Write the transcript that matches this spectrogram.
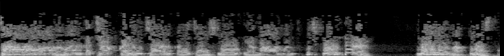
जहाँ रहे, वहाँ भगवान का जप करे, उच्चारण करे, चाहे श्लोक या महामंत्र, कुछ बोलते रहे। यही है भक्ति आस्था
